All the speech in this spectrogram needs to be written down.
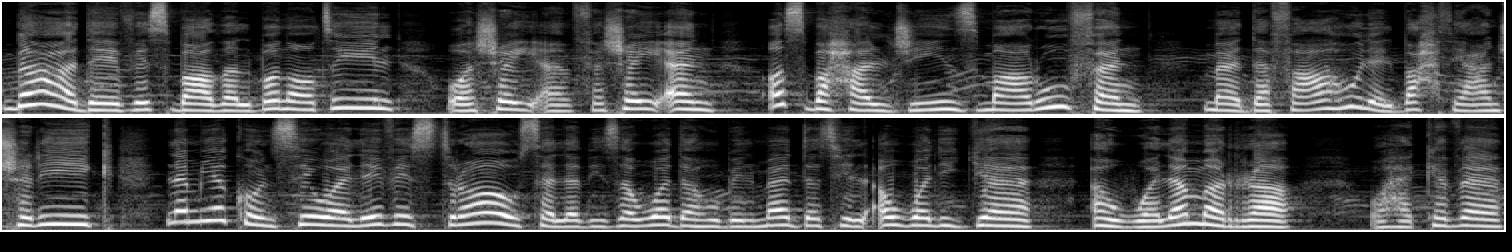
باع ديفيس بعض البناطيل وشيئا فشيئا أصبح الجينز معروفا. ما دفعه للبحث عن شريك لم يكن سوى ليفي ستراوس الذي زوده بالمادة الأولية أول مرة. وهكذا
